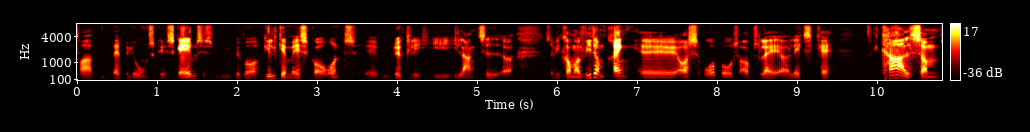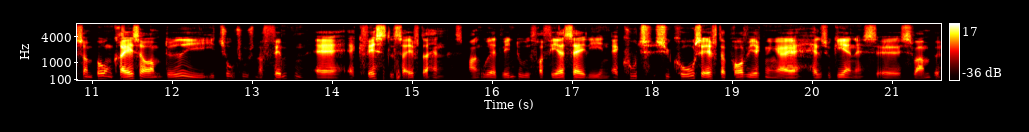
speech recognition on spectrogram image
fra den babylonske skabelsesmyte, hvor Gilgamesh går rundt øh, ulykkelig i, i lang tid. Og, så vi kommer vidt omkring, øh, også ordbogsopslag og leksika. Karl, som, som bogen kredser om, døde i, i 2015 af, af kvæstelser, efter han sprang ud af et vindue fra fjerde sal i en akut psykose efter påvirkning af halsugerende øh, svampe.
